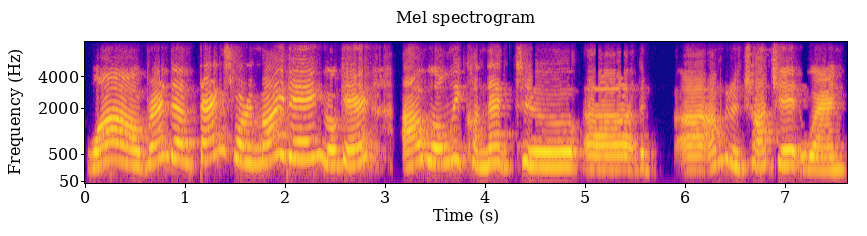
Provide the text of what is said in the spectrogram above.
wow, Brandon, thanks for reminding. Okay, I will only connect to uh, the. Uh, I'm going to charge it when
